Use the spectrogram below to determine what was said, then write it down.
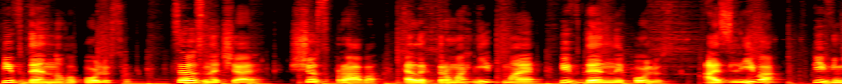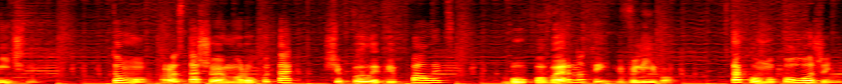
південного полюсу. Це означає, що справа електромагніт має південний полюс, а зліва північний. Тому розташуємо руку так, щоб великий палець був повернутий вліво. В такому положенні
